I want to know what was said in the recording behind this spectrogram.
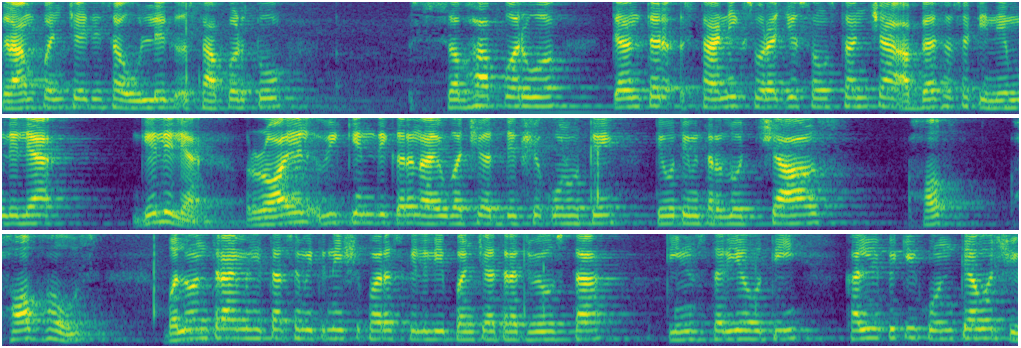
ग्रामपंचायतीचा उल्लेख सापडतो? सभापर्व त्यानंतर स्थानिक स्वराज्य संस्थांच्या अभ्यासासाठी नेमलेल्या गेलेल्या रॉयल विकेंद्रीकरण आयोगाचे अध्यक्ष कोण होते? ते होते मित्रांनो चार्ल्स हॉफ हॉब हाऊस बलवंतराय मेहता समितीने शिफारस केलेली पंचायत राज व्यवस्था तीन स्तरीय होती. खालीलपैकी कोणत्या वर्षी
